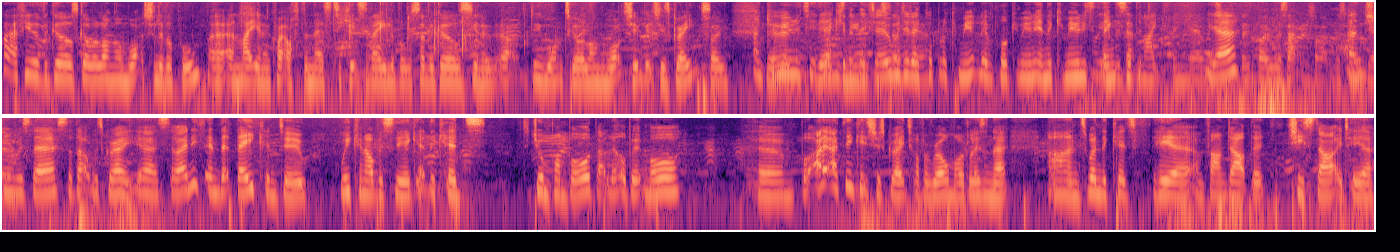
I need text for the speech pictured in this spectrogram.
Quite a few of the girls go along and watch Liverpool, uh, and like you know, quite often there's tickets available, so the girls you know uh, do want to go along and watch it, which is great. So and community know, things yeah, community that they do. Stuff, we did a couple of commu- Liverpool community in the community oh, yeah, things. The the night thing, yeah. yeah. Bo was at, so that was good, and she was there, so that was great. Yeah. So anything that they can do, we can obviously get the kids to jump on board that little bit more. Um, but I, I, think it's just great to have a role model, isn't it? And when the kids here and found out that she started here,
